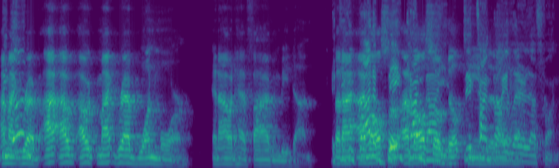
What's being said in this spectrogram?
I might done. grab I, I, I would, might grab one more, and I would have five and be done. But I, have also I've also value, built big time value later. That's fun.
